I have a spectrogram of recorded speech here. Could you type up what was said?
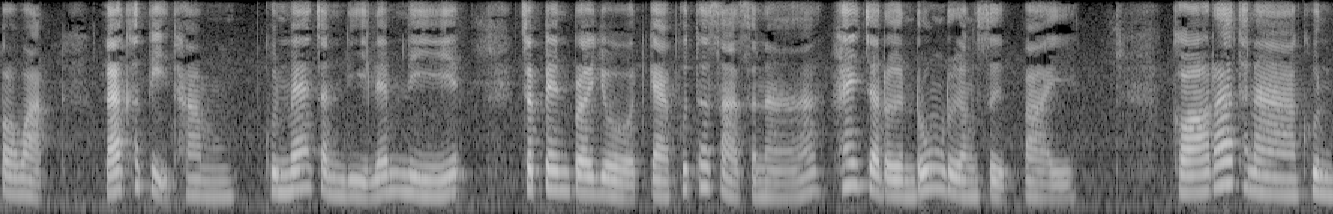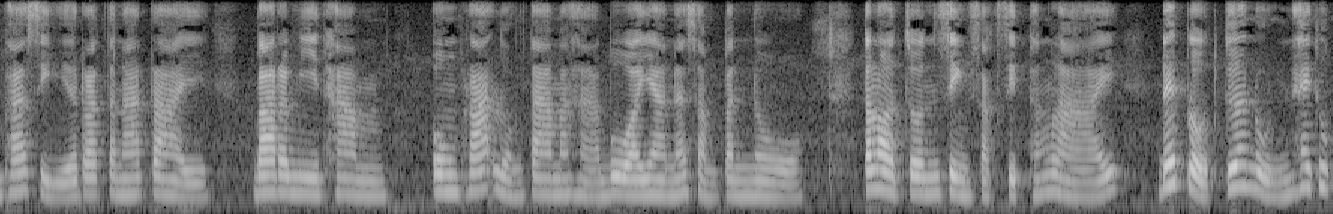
ประวัติ และคติธรรม คุณแม่จันดีเล่มนี้ จะเป็นประโยชน์แก่พุทธศาสนาให้เจริญรุ่งเรืองสืบไป ขออาราธนาคุณพระศรีรัตนตรัย บารมีธรรม องค์พระหลวงตามหาบัวยานสัมปันโน ตลอดจนสิ่งศักดิ์สิทธิ์ทั้งหลาย ได้โปรดเกื้อหนุนให้ทุก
